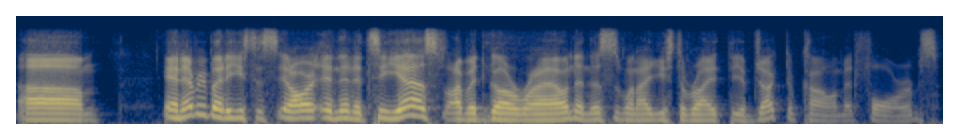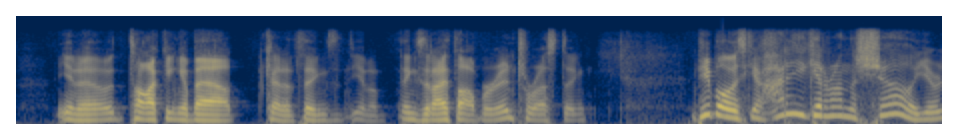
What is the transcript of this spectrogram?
Um, and everybody used to, you know, and then at CES, I would go around, and this is when I used to write the objective column at Forbes, you know, talking about kind of things, you know, things that I thought were interesting people always go, "How do you get around the show?" You're,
